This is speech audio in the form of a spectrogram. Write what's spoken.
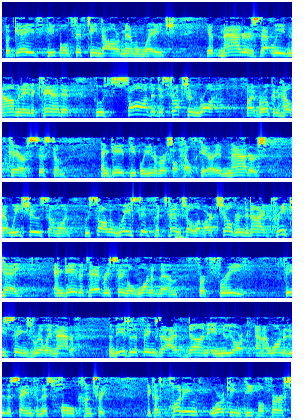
but gave people $15 minimum wage. It matters that we nominate a candidate who saw the destruction wrought by a broken healthcare system and gave people universal health care. It matters that we choose someone who saw the wasted potential of our children denied pre-K and gave it to every single one of them for free. These things really matter. And these are the things that I've done in New York, and I want to do the same for this whole country. Because putting working people first,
